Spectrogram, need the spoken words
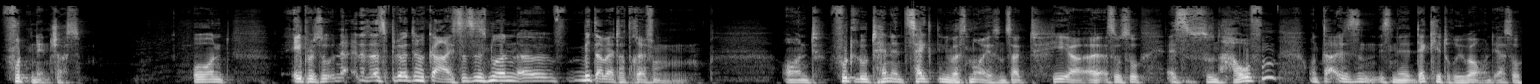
Foot Ninjas. Und April so, das bedeutet noch gar nichts, das ist nur ein äh, Mitarbeitertreffen. Und Foot Lieutenant zeigt ihnen was Neues und sagt, hier, äh, also so, es ist so ein Haufen und da ist, ein, ist eine Decke drüber und er so,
